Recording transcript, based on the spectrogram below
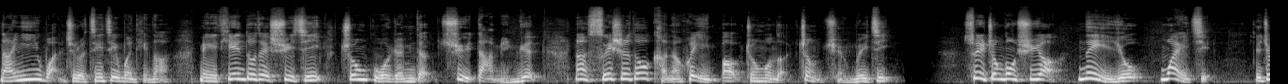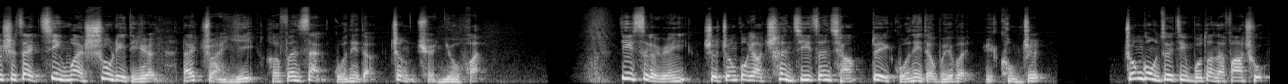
难以挽救的经济问题呢，每天都在蓄积中国人民的巨大民怨，那随时都可能会引爆中共的政权危机。所以，中共需要内忧外解，也就是在境外树立敌人，来转移和分散国内的政权忧患。第四个原因是中共要趁机增强对国内的维稳与控制。中共最近不断地发出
